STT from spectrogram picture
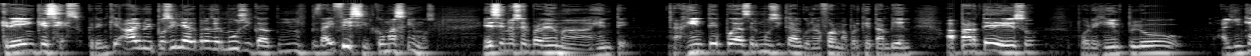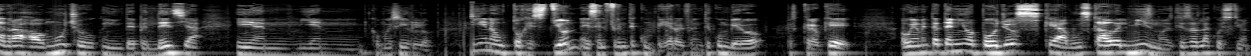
creen que es eso, creen que, ay, no hay posibilidades para hacer música, mm, pues está difícil, ¿cómo hacemos? Ese no es el problema, gente. La gente puede hacer música de alguna forma, porque también, aparte de eso, por ejemplo, alguien que ha trabajado mucho en independencia y en, y en ¿cómo decirlo? Y en autogestión es el Frente Cumbiero. El Frente Cumbiero, pues creo que obviamente ha tenido apoyos que ha buscado él mismo, es que esa es la cuestión,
